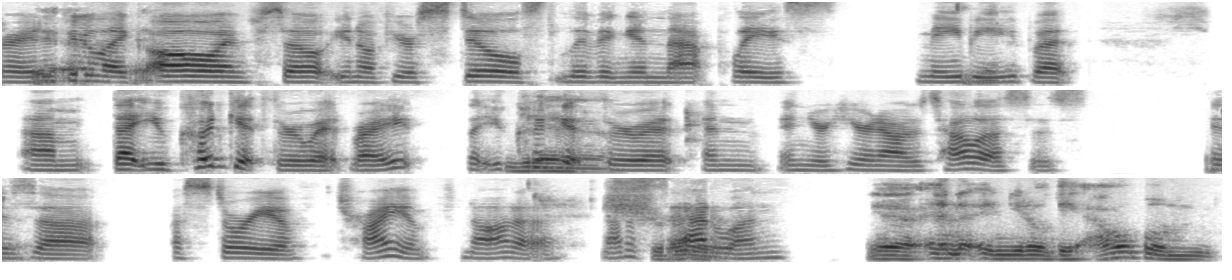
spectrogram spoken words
right? if you're like, yeah. oh, I'm so, you know, if you're still living in that place, maybe, but um, that you could get through it, right? That you could Yeah. get through it and and you're here now to tell us is is a a story of triumph, not a not a sad one. Yeah, and and you know the album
